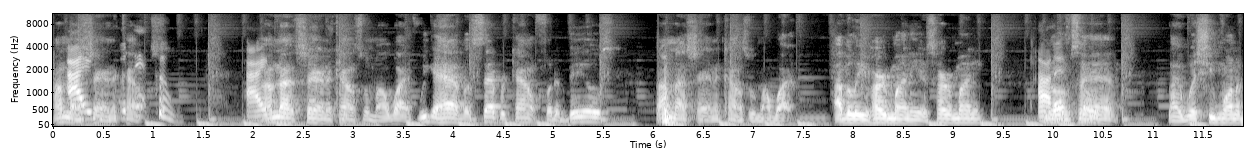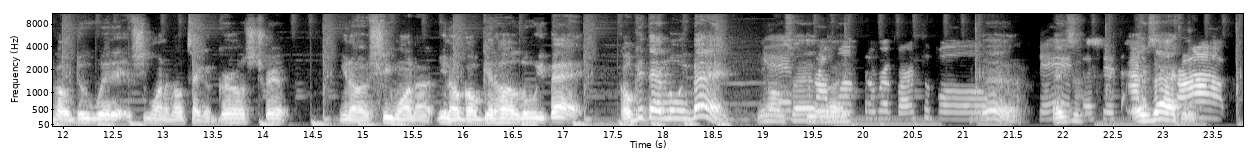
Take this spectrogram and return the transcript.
I'm not I sharing agree with that accounts. too. I I'm not sharing accounts with my wife. We can have a separate account for the bills. But I'm not sharing accounts with my wife. I believe her money is her money. You oh, know what I'm oh, that's cool. Saying? Like what she want to go do with it. If she want to go take a girls trip, you know, if she want to, you know, go get her Louis bag, go get that Louis bag. You know yes, what I'm saying? I Like, want the reversible. yeah. check Ex- just exactly. stock.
